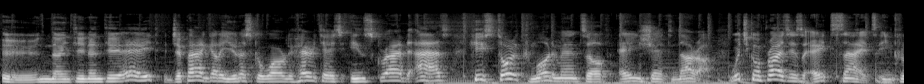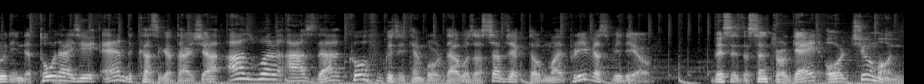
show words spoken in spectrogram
In 1998, Japan got a UNESCO World Heritage inscribed as Historic Monuments of Ancient Nara, which comprises 8 sites including the Todaiji and Kasuga Taisha, as well as the Kofukuji Temple that was a subject of my previous video. This is the central gate or Chumon,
